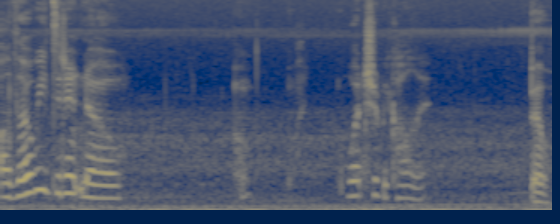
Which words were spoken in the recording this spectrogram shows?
Although we didn't know. Oh, what- what should we call it? Bill.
